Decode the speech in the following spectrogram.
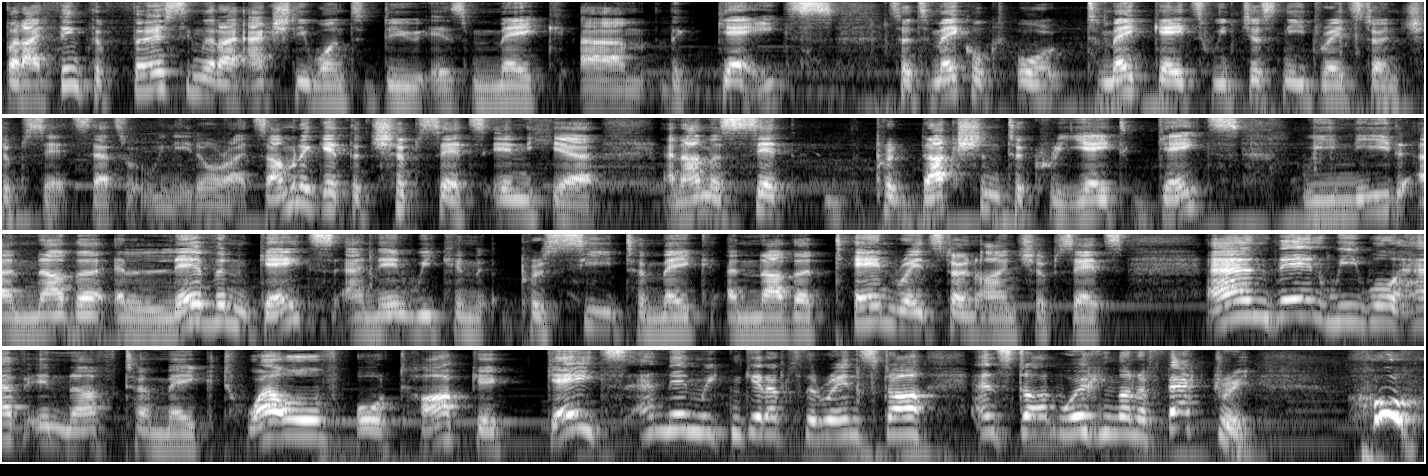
But I think the first thing that I actually want to do is make um, the gates. So to make or, or, to make gates, we just need redstone chipsets. That's what we need. All right. So I'm going to get the chipsets in here, and I'm going to set production to create gates. We need another 11 gates, and then we can proceed to make another 10 redstone iron chip sets. And then we will have enough to make 12 autarkic gates, and then we can get up to the Renstar and start working on a factory. Whew,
